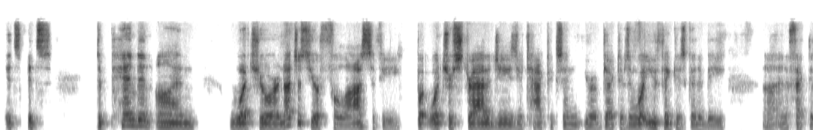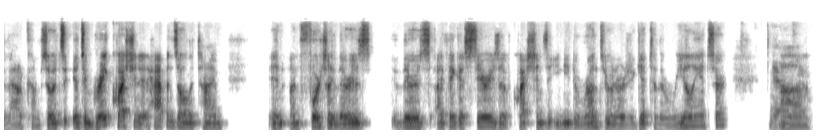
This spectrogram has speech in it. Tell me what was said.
it's it's dependent on what your not just your philosophy, but what your strategies, your tactics, and your objectives, and what you think is going to be uh, an effective outcome? So it's it's a great question. It happens all the time, and unfortunately, there is there's I think a series of questions that you need to run through in order to get to the real answer. Yeah. Um,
